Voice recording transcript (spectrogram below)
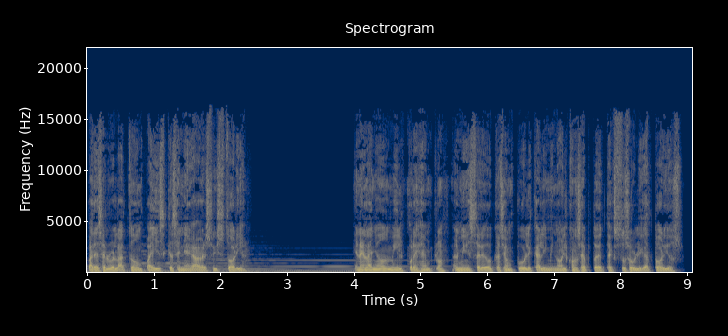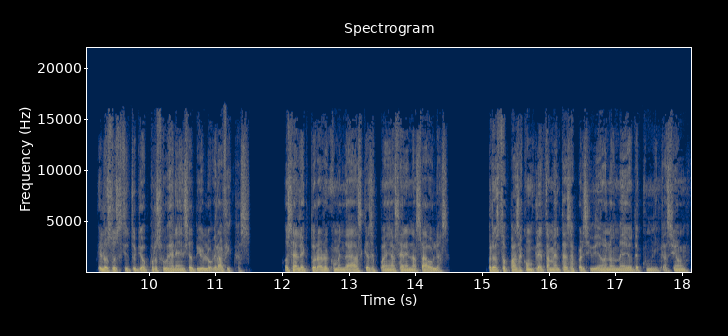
Parece el relato de un país que se niega a ver su historia. En el año 2000, por ejemplo, el Ministerio de Educación Pública eliminó el concepto de textos obligatorios y lo sustituyó por sugerencias bibliográficas, o sea, lecturas recomendadas que se pueden hacer en las aulas. Pero esto pasa completamente desapercibido en los medios de comunicación.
